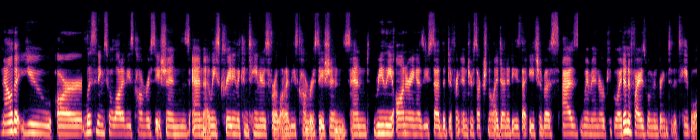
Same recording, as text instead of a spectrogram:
now that you are listening to a lot of these conversations and at least creating the containers for a lot of these conversations and really honoring, as you said, the different intersectional identities that each of us as women or people who identify as women bring to the table.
